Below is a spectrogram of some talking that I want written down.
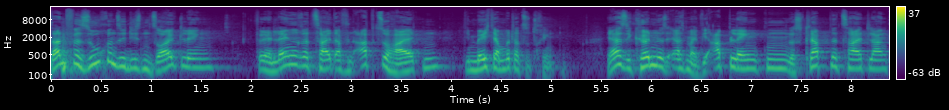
dann versuchen Sie diesen Säugling für eine längere Zeit davon abzuhalten, die Milch der Mutter zu trinken. Ja, Sie können es erstmal wie ablenken, das klappt eine Zeit lang,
